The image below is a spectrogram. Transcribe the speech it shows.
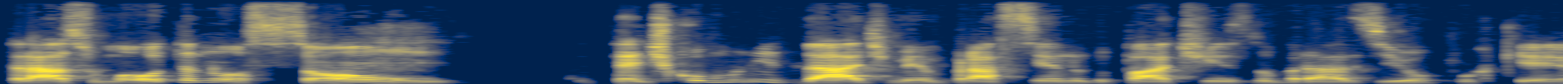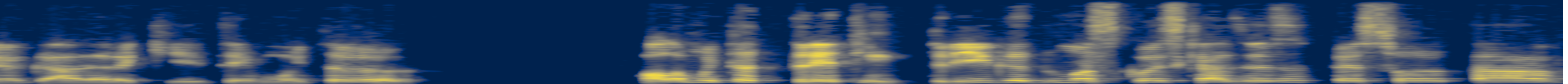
traz uma outra noção até de comunidade mesmo para a cena do patins no Brasil, porque a galera aqui tem muita rola muita treta, intriga de umas coisas que às vezes a pessoa tá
